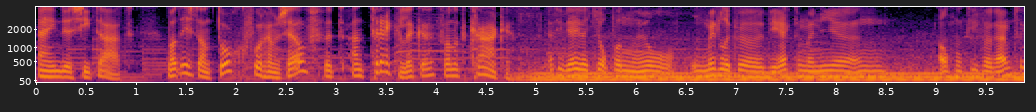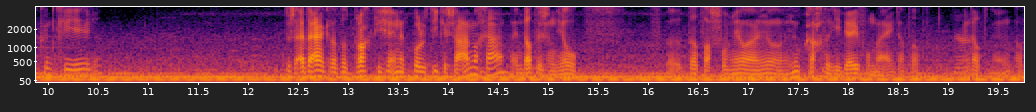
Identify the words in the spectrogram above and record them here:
Einde citaat. Wat is dan toch voor hemzelf het aantrekkelijke van het kraken? Het idee dat je op een heel onmiddellijke, directe manier een alternatieve ruimte kunt creëren. Dus uiteindelijk dat het praktische en het politieke samengaan. En dat is een heel. Eh, Dat was voor een heel, heel, heel krachtig idee voor mij. Dat, dat, en dat, en dat,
